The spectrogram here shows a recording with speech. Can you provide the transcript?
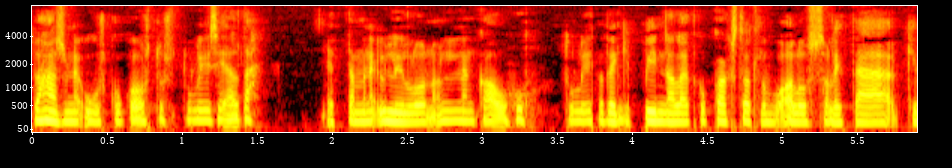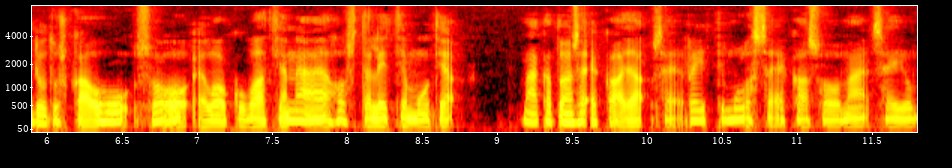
vähän semmoinen uusi kukoustus tuli sieltä. Että tämmöinen yliluonnollinen kauhu tuli jotenkin pinnalle, että kun 2000-luvun alussa oli tämä kidutuskauhu, so-elokuvat ja nämä hostelit ja muut, ja mä katsoin se eka ja se riitti mulle se eka so, mä, se ei ole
